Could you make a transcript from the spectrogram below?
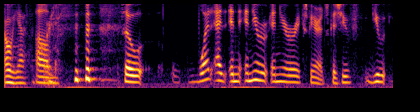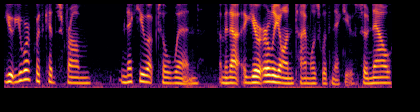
Oh yes, um, so, what in in your in your experience, because you've you, you you work with kids from NICU up till when? I mean, that your early on time was with NICU. So now,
